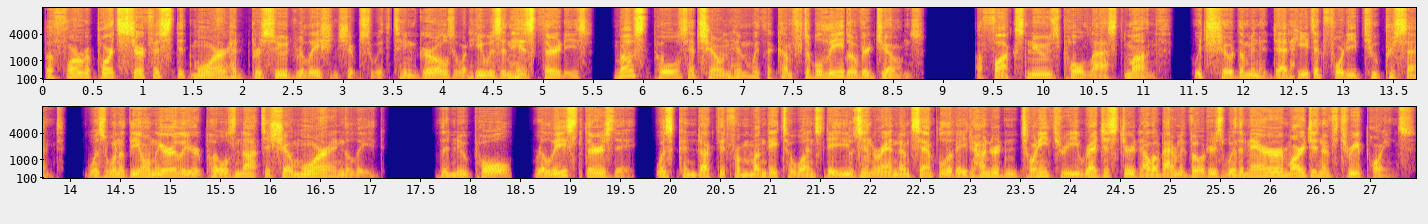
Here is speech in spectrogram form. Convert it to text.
Before reports surfaced that Moore had pursued relationships with teen girls when he was in his 30s, most polls had shown him with a comfortable lead over Jones. A Fox News poll last month, which showed them in a dead heat at 42%, was one of the only earlier polls not to show Moore in the lead. The new poll, released Thursday, was conducted from Monday to Wednesday using a random sample of 823 registered Alabama voters with an error margin of 3 points.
